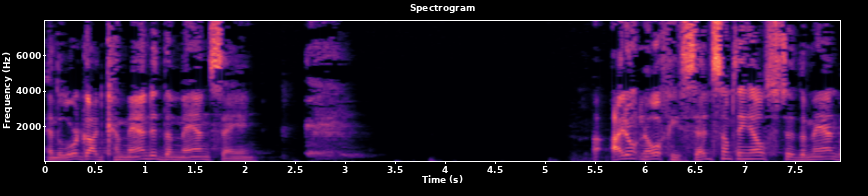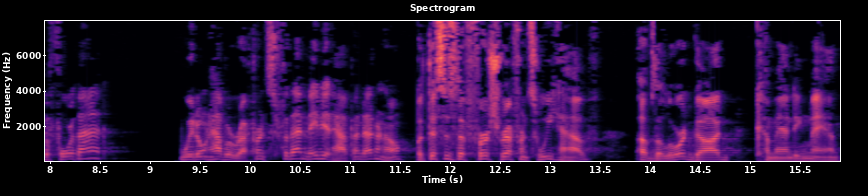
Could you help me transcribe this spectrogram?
And the Lord God commanded the man saying, I don't know if he said something else to the man before that. We don't have a reference for that. Maybe it happened. I don't know. But this is the first reference we have of the Lord God commanding man.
